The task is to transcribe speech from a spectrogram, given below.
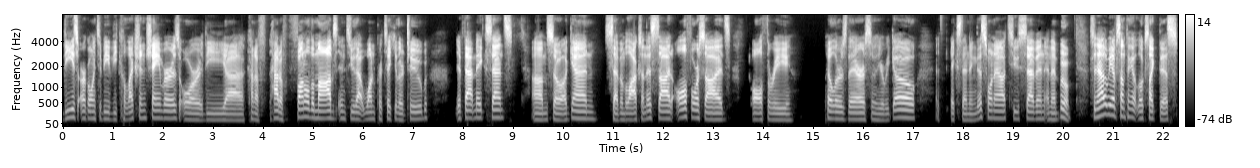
These are going to be the collection chambers or the uh, kind of how to funnel the mobs into that one particular tube, if that makes sense. Um, so again, seven blocks on this side, all four sides, all three pillars there. So here we go, extending this one out to seven, and then boom. So now that we have something that looks like this,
